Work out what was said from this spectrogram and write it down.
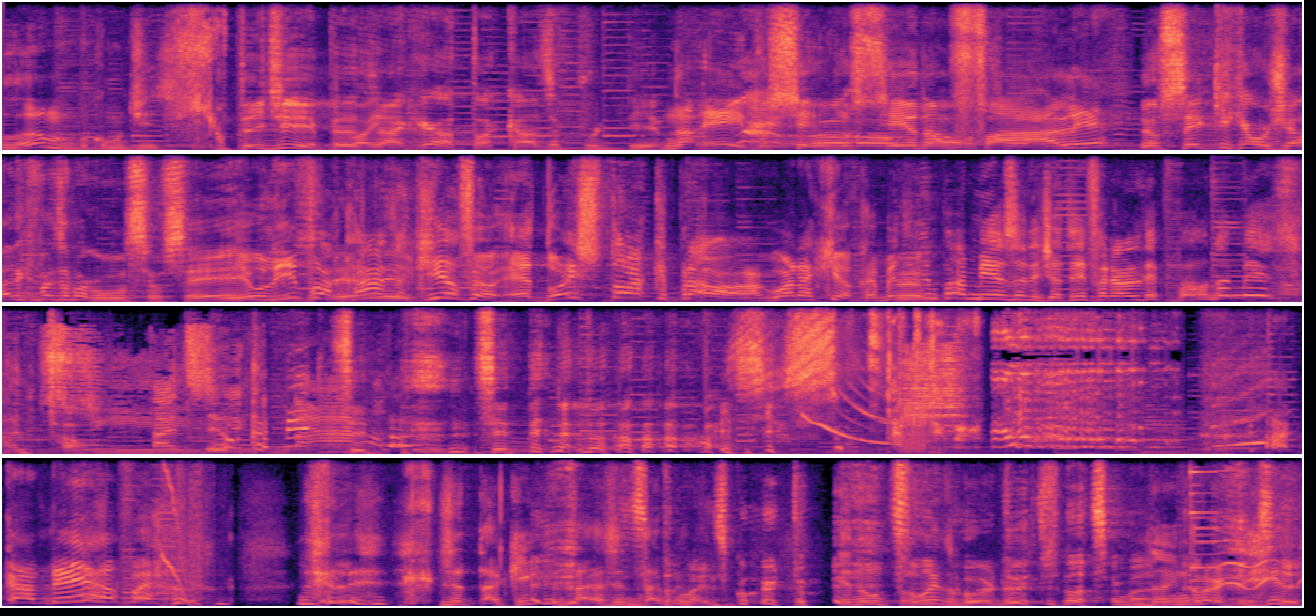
lambo, como diz. Entendi, apesar que a tua casa por dentro. Não, ei, você, você não, só- fale. Eu sei o que é o Jari que faz a bagunça, eu sei. Eu limpo a sei. casa aqui, ó, Fel. É dois toques pra. Ó, agora aqui, ó. Acabei de É. limpar a mesa ali. Já tem farelo de pão na mesa. Eu acabei. Você, você tem. Não, não, faz isso. Acabei, Rafael. Você tá aqui? Você tá, você tá com mais gordo. Eu não tô mais gordo. Esse final de semana. Não engordei.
